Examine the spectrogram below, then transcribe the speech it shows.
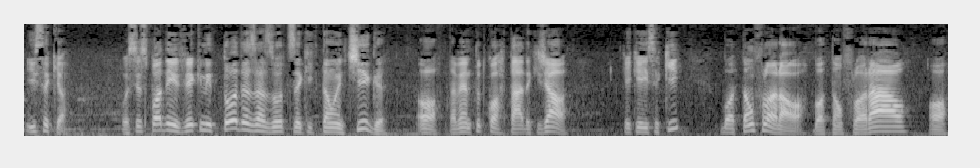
Isso aqui, ó. Vocês podem ver que em todas as outras aqui que estão antigas, ó. Tá vendo? Tudo cortado aqui já, ó. O que, que é isso aqui? Botão floral, ó. Botão floral, ó.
